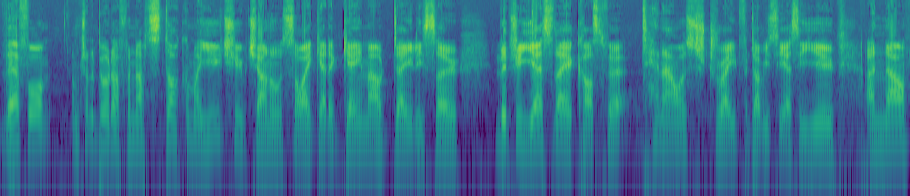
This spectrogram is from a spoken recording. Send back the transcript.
Therefore, I'm trying to build up enough stock on my YouTube channel so I get a game out daily. So, literally yesterday I cast for 10 hours straight for WCS EU, and now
